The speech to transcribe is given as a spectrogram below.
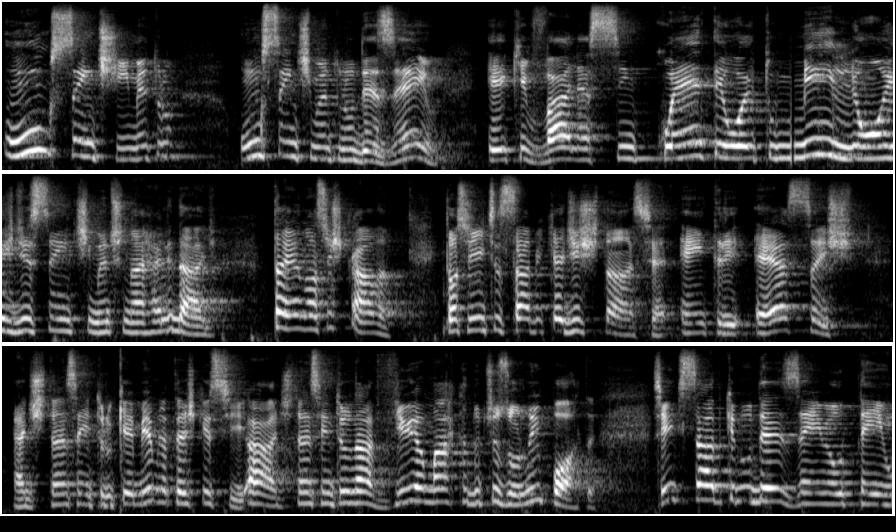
1 centímetro, 1 centímetro no desenho equivale a 58 milhões de centímetros na realidade. Está aí a nossa escala. Então, se a gente sabe que a distância entre essas a distância entre o que mesmo? Já até esqueci. Ah, a distância entre o navio e a marca do tesouro, não importa. Se a gente sabe que no desenho eu tenho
